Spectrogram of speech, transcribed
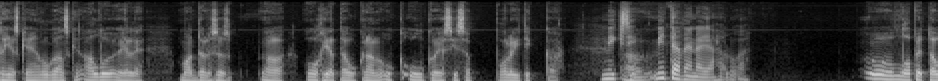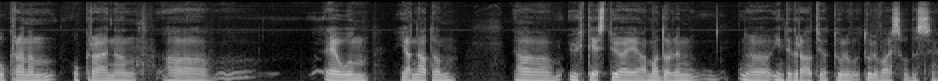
Donetskin ja Luganskin alueelle – mahdollisuus ohjata Ukrainan ulko- ja sisäpolitiikkaa. Miksi? Uh, Mitä Venäjä haluaa? Lopettaa Ukrainan, Ukrainan uh, EUn ja Naton uh, yhteistyö ja mahdollinen uh, integraatio tulevaisuudessa.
